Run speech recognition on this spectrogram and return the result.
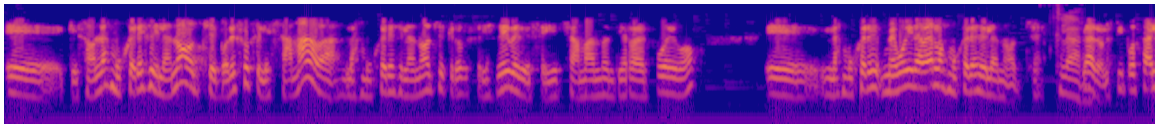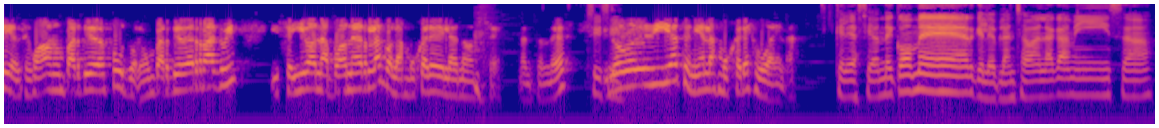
eh, que son las mujeres de la noche, por eso se les llamaba las mujeres de la noche, creo que se les debe de seguir llamando en Tierra del Fuego. Eh, las mujeres, me voy a ir a ver las mujeres de la noche. Claro. claro, los tipos salían, se jugaban un partido de fútbol o un partido de rugby y se iban a ponerla con las mujeres de la noche, ¿me entendés? Sí, sí. Luego de día tenían las mujeres buenas. Que le hacían de comer, que le planchaban la camisa.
